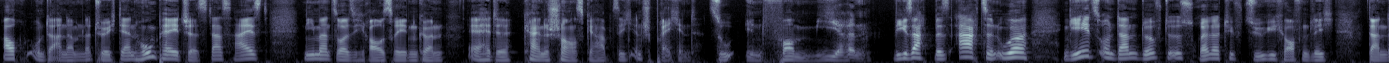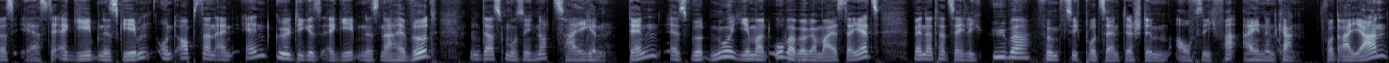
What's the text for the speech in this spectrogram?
Auch unter anderem natürlich deren Homepages. Das heißt, niemand soll sich rausreden können, er hätte keine Chance gehabt, sich entsprechend zu informieren. Wie gesagt, bis 18 Uhr geht's und dann dürfte es relativ zügig hoffentlich dann das erste Ergebnis geben. Und ob es dann ein endgültiges Ergebnis nachher wird, das muss ich noch zeigen. Denn es wird nur jemand Oberbürgermeister jetzt, wenn er tatsächlich über 50 Prozent der Stimmen auf sich vereinen kann. Vor drei Jahren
